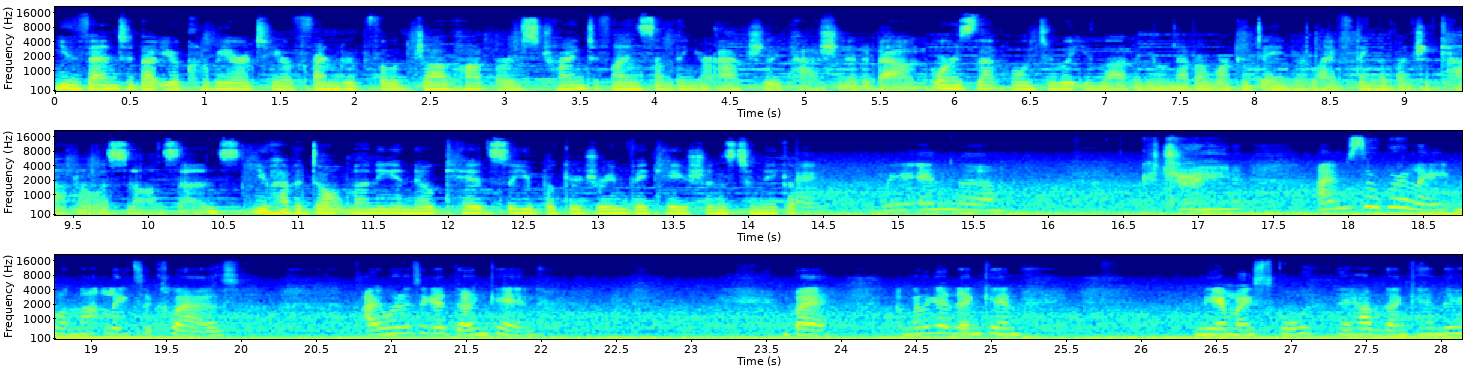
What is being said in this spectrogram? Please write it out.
You vent about your career to your friend group full of job hoppers, trying to find something you're actually passionate about. Or is that whole do what you love and you'll never work a day in your life thing a bunch of capitalist nonsense? You have adult money and no kids, so you book your dream vacations to make up. Okay, we're in the train. I'm super late. Well, not late to class. I wanted to get Dunkin', but I'm gonna get Dunkin' near my school. They have Dunkin' there,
